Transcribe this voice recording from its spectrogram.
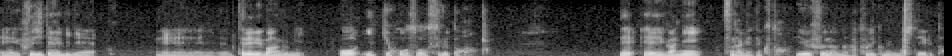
えーフジテレビで、えーテレビ番組を一挙放送すると。で、映画につなげていくというふうななんか取り組みもしていると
